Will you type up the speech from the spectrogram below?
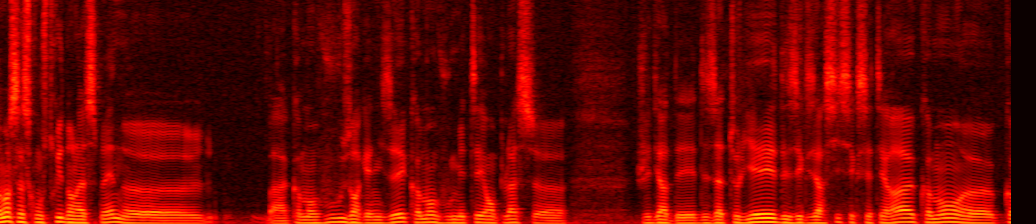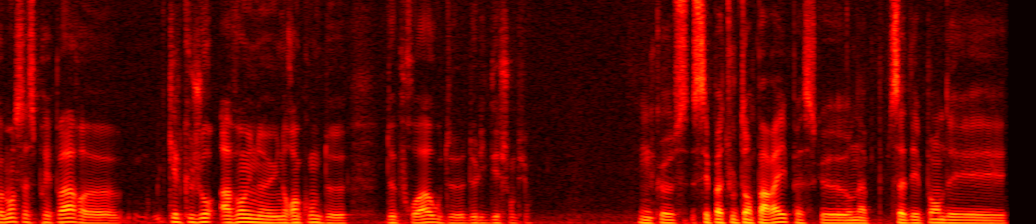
comment ça se construit dans la semaine euh, bah, Comment vous vous organisez Comment vous mettez en place euh, je vais dire, des, ateliers, des exercices, etc. Comment, euh, comment ça se prépare quelques jours avant une, rencontre de, de Pro A ou de, Ligue des Champions? Donc c'est pas tout le temps pareil parce que ça dépend des,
